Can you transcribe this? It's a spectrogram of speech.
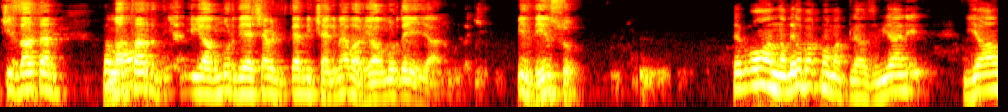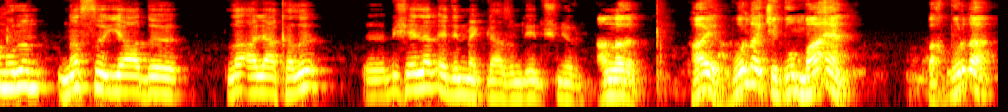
ki zaten Tamam. matar diye bir yağmur diye çevirdikleri bir kelime var. Yağmur değil yani buradaki. Bildiğin su. Tabii o anlamda bakmamak lazım. Yani yağmurun nasıl yağdığıyla alakalı e, bir şeyler edinmek lazım diye düşünüyorum. Anladım. Hayır, buradaki bu maen, bak burada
